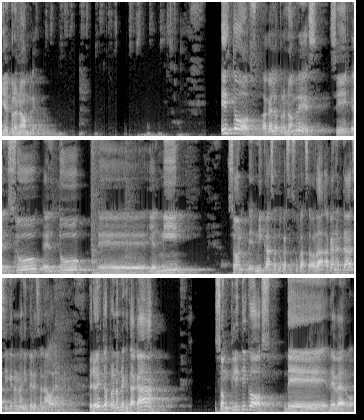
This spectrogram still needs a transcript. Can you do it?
y el pronombre. Estos, acá los pronombres, ¿sí? el su, el tú eh, y el mi, son mi casa, tu casa, su casa, ¿verdad? Acá no está, así que no nos interesan ahora. Pero estos pronombres que está acá son clíticos de, de verbo.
